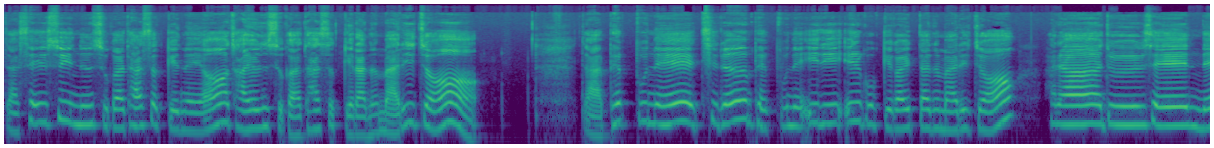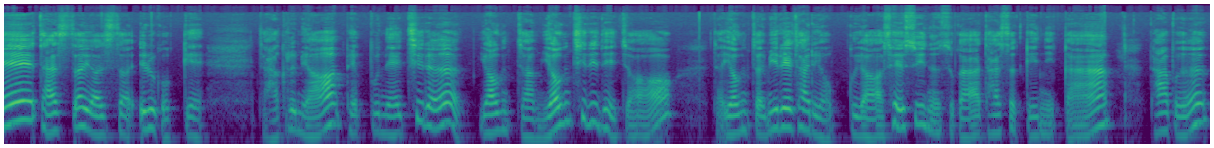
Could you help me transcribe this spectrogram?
자, 셀 수 있는 수가 다섯 개네요. 자연수가 다섯 개라는 말이죠. 자, 100분의 7은 100분의 1이 7개가 있다는 말이죠. 하나, 둘, 셋, 넷, 다섯, 여섯, 일곱 개. 자, 그러면 100분의 7은 0.07이 되죠. 자, 0.1의 자리 없고요. 셀 수 있는 수가 다섯 개니까 답은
